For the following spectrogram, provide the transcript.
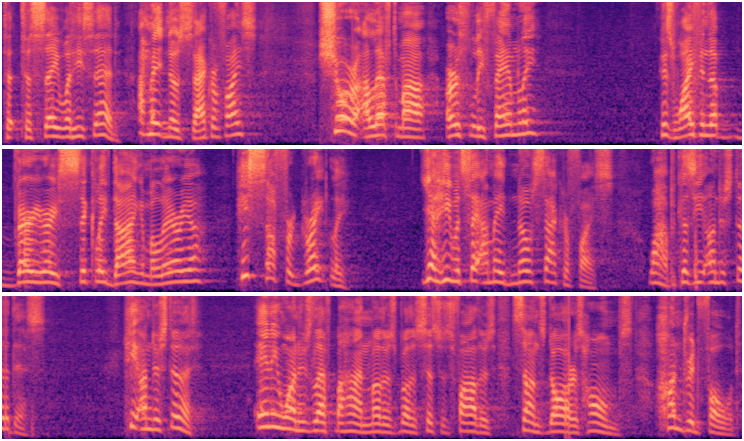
to, to say what he said I made no sacrifice. Sure, I left my earthly family. His wife ended up very, very sickly, dying of malaria. He suffered greatly. Yet he would say, I made no sacrifice. Why? Because he understood this. He understood. Anyone who's left behind mothers, brothers, sisters, fathers, sons, daughters, homes, hundredfold.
